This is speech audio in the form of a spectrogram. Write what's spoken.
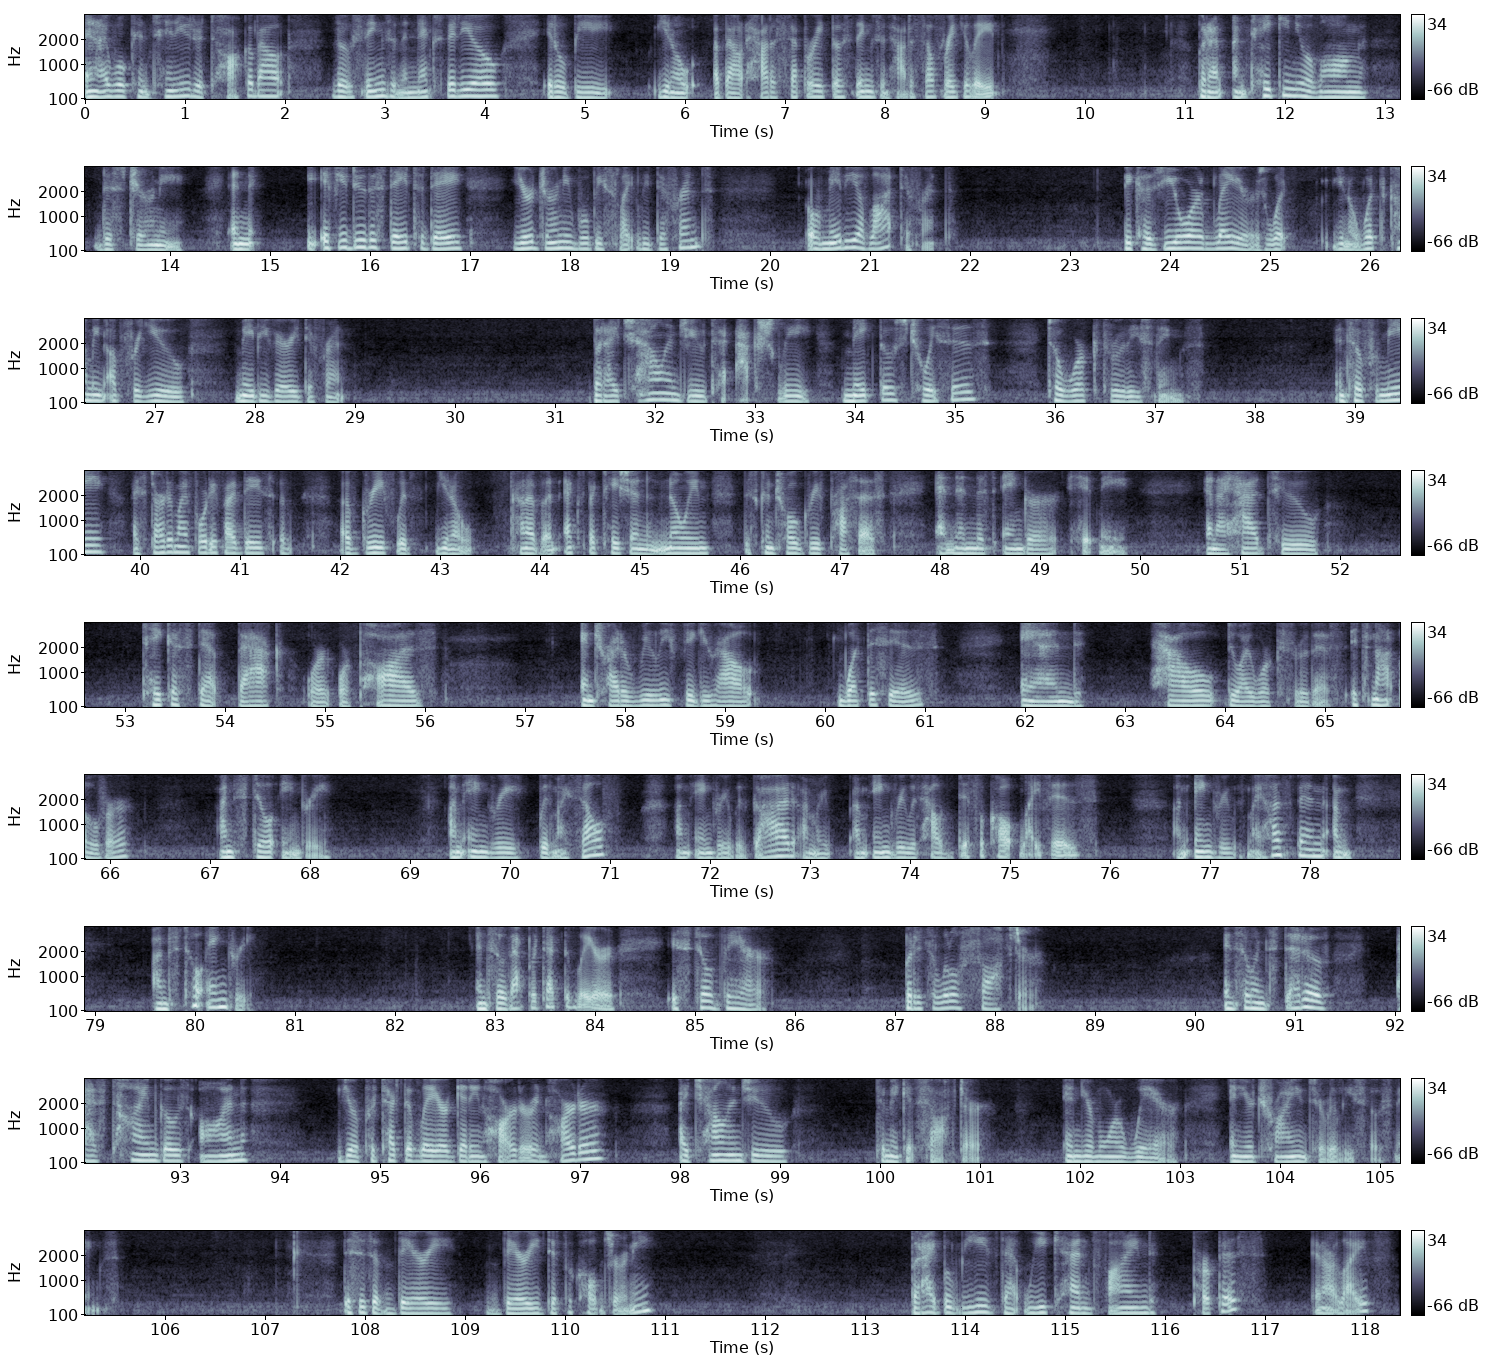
And I will continue to talk about those things in the next video. It'll be, you know, about how to separate those things and how to self regulate. But I'm, I'm taking you along this journey. And if you do this day to day, your journey will be slightly different or maybe a lot different because your layers what you know what's coming up for you may be very different but I challenge you to actually make those choices to work through these things. And so for me, I started my 45 days of, of grief with, you know, kind of an expectation and knowing this controlled grief process. And then this anger hit me. And I had to take a step back or, or pause and try to really figure out what this is and how do I work through this? It's not over. I'm still angry. I'm angry with myself. I'm angry with God. I'm, re- I'm angry with how difficult life is. I'm angry with my husband. I'm, I'm still angry. And so that protective layer is still there, but it's a little softer. And so instead of as time goes on, your protective layer getting harder and harder, I challenge you to make it softer and you're more aware and you're trying to release those things. This is a very, very difficult journey. But I believe that we can find purpose in our life.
